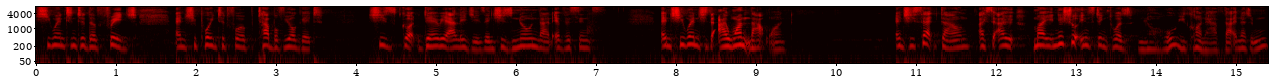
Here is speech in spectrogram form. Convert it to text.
she went into the fridge, and she pointed for a tub of yogurt. She's got dairy allergies, and she's known that ever since. And she went, she said, I want that one. And she sat down. I said, I, my initial instinct was, no, you can't have that. And I said, mm,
